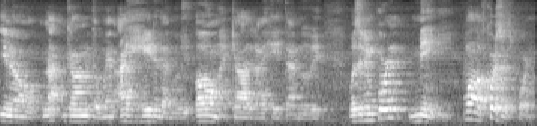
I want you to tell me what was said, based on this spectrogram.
you know not Gone with the Wind. I hated that movie. Oh my God, did I hate that movie? Was it important? Maybe. Well, of course it was important.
